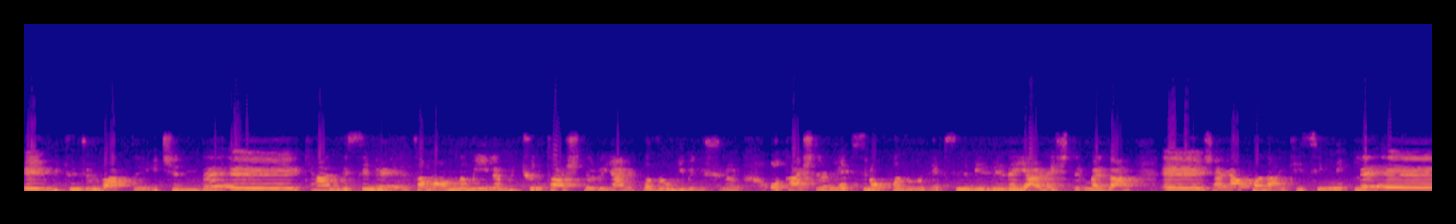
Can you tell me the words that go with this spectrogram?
E, bütüncül baktığı için de e, kendisini tam anlamıyla bütün taşları yani puzzle gibi düşünün. O taşların hepsini, o puzzle'ın hepsini birbirine yerleştirmeden, şey yapmadan kesinlikle e,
